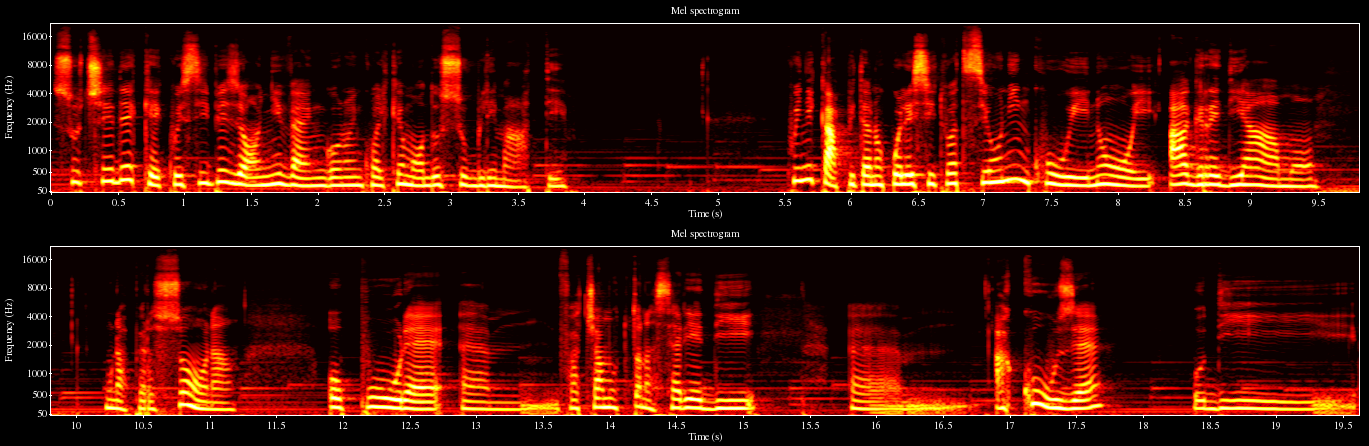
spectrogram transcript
Succede che questi bisogni vengono in qualche modo sublimati, quindi capitano quelle situazioni in cui noi aggrediamo una persona oppure ehm, facciamo tutta una serie di ehm, accuse o, di,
